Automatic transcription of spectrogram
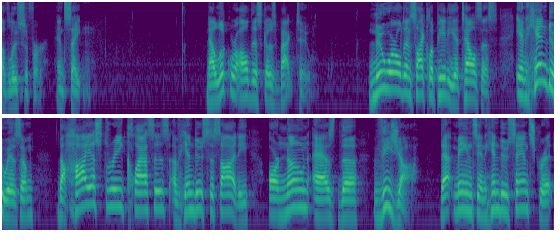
of Lucifer and Satan. Now, look where all this goes back to. New World Encyclopedia tells us in Hinduism, the highest three classes of Hindu society are known as the Dvija. That means in Hindu Sanskrit,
